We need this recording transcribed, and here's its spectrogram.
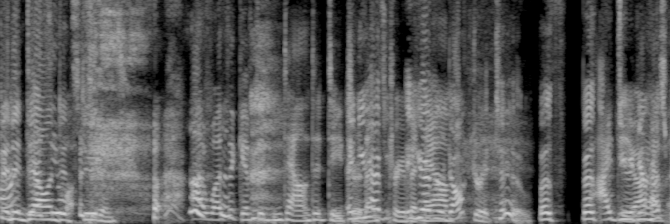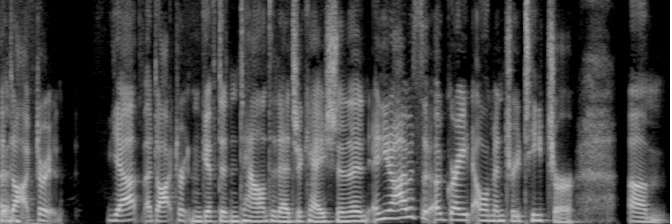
gifted and Yes, you talented are. students. I was a gifted and talented teacher. and you That's have, true. you But have now your doctorate too. Both both I do. you and I your have husband. a doctorate. Yep, a doctorate in gifted and talented education, and and you know I was a great elementary teacher. Um,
